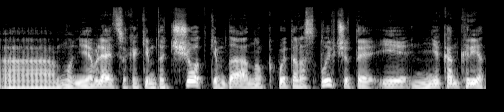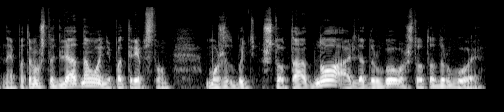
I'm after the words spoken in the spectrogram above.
ну, не является каким-то четким, да, оно какое-то расплывчатое и неконкретное. Потому что для одного непотребством может быть что-то одно, а для другого что-то другое.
